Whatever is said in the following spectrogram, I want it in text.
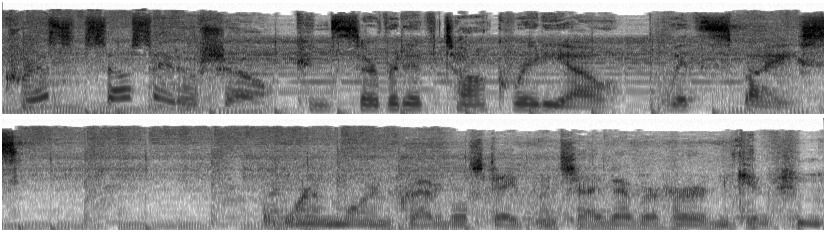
Chris Salcedo Show. Conservative Talk Radio with Spice. One of the more incredible statements I've ever heard, given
